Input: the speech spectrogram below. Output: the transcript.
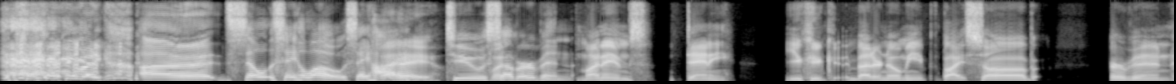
Everybody, uh, sell, say hello, say hi Hey, to Sub Urban. my name's Danny. You could better know me by Sub Urban.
